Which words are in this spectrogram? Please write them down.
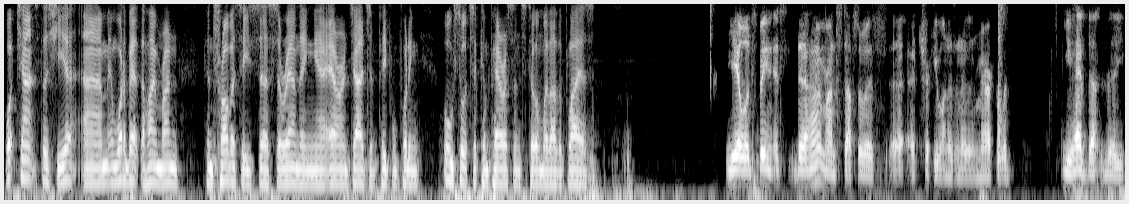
What chance this year? Um, and what about the home run controversies uh, surrounding uh, Aaron Judge and people putting all sorts of comparisons to him with other players? Yeah, well, it's been it's the home run stuff's always a, a tricky one, isn't it? In America, you have the the,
